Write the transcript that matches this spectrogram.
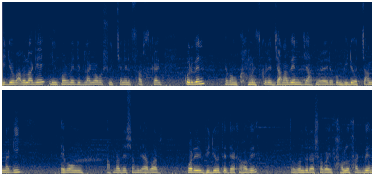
ভিডিও ভালো লাগে ইনফরমেটিভ লাগে, অবশ্যই চ্যানেল সাবস্ক্রাইব করবেন। এবং কমেন্টস করে জানাবেন যে আপনারা এরকম ভিডিও চান নাকি? এবং আপনাদের সঙ্গে আবার পরের ভিডিওতে দেখা হবে। তো বন্ধুরা সবাই ভালো থাকবেন।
